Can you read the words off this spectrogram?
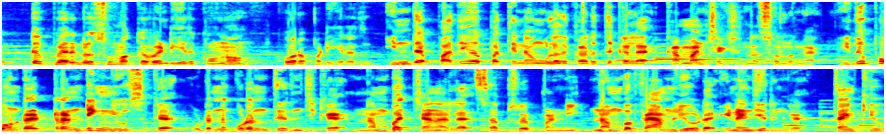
எட்டு பேர்கள் சுமக்க வேண்டியிருக்கும்னு கூறப்படுகிறது. இந்த பதிவை பற்றின உங்களது கருத்துக்களை கமெண்ட் செக்ஷனில் சொல்லுங்கள் இது போன்ற ட்ரெண்டிங் நியூஸுக்கு உடனுக்குடன் தெரிஞ்சுக்க நம்ம சேனலை சப்ஸ்கிரைப் பண்ணி நம்ம ஃபேமிலியோட இணைஞ்சிருங்க. தேங்க்யூ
